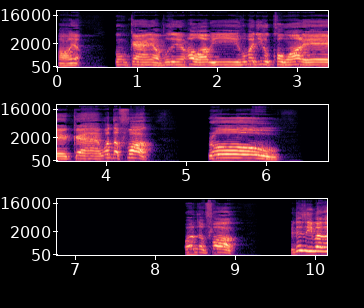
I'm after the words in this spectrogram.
ဟောရကုန်ကန်ရ position အောက်သွားပြီဟိုဘက်ကြီးကိုခုံသွားတယ်ကန် what the fuck bro what the fuck ဒီစီဘက်က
